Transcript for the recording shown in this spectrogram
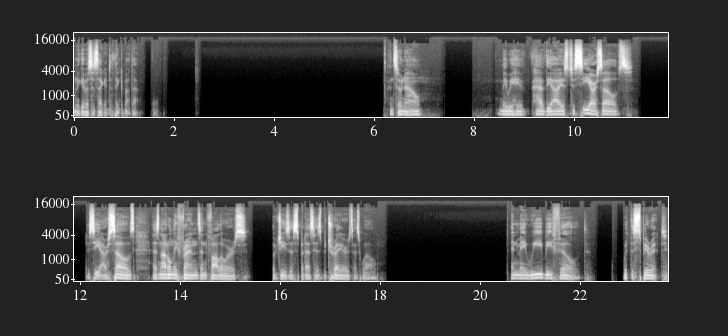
I'm going to give us a second to think about that. And so now, may we have, have the eyes to see ourselves, to see ourselves as not only friends and followers of Jesus, but as his betrayers as well. And may we be filled with the Spirit,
